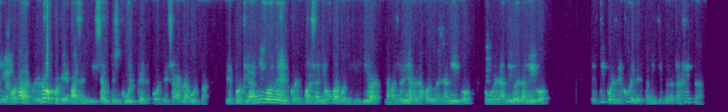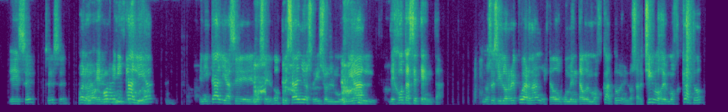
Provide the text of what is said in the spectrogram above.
que por nada, pero no porque vayan y se autoinculpen o les hagan la culpa. Es porque amigo de él, con el cual salió a jugar, porque en definitiva la mayoría sale a jugar con el amigo, o con el amigo del amigo, el tipo le descubre que le está mintiendo la tarjeta. Sí, sí, sí. Bueno, en, Italia, en Italia hace, no sé, dos, tres años se hizo el Mundial de J70. No sé si lo recuerdan, está documentado en Moscato, en los archivos de Moscato.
